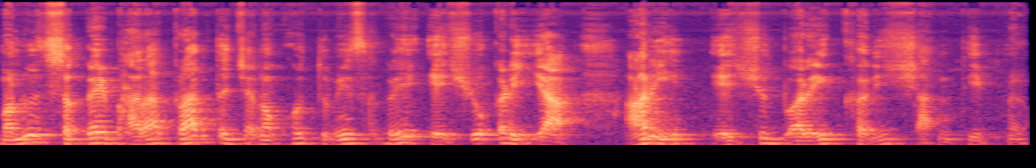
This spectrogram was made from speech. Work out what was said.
म्हणून सगळे भाराक्रांत जनक हो तुम्ही सगळे येशूकडे या आणि येशूद्वारे खरी शांती मिळवा.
